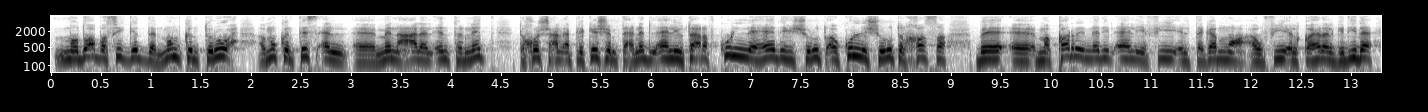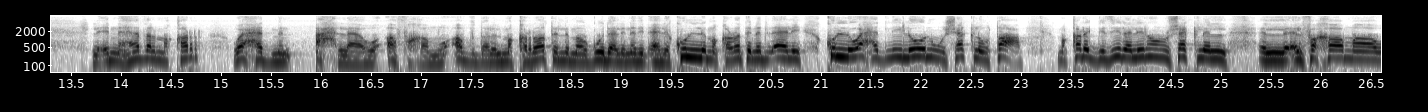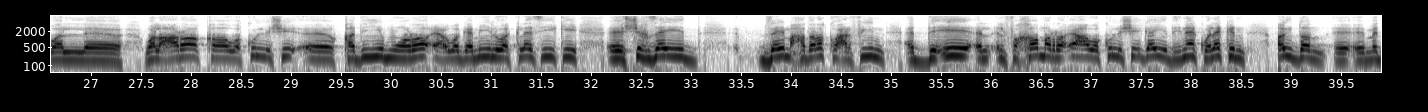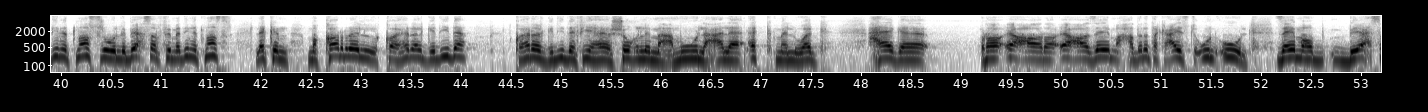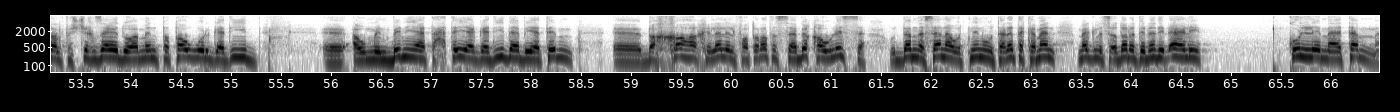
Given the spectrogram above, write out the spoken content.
موضوع بسيط جدا. ممكن تروح أو ممكن تسأل آه، من على الإنترنت تخش على الأبلكيشن بتاع النادي الأهلي وتعرف كل هذه الشروط أو كل الشروط الخاصة بمقر النادي الأهلي في التجمع أو في القاهرة الجديدة لأن هذا المقر واحد من أحلى وأفخم وأفضل المقرات اللي موجودة للنادي الأهلي. كل مقرات النادي الأهلي كل واحد ليه لون وشكل وطعم. مقر الجزيرة ليه لون وشكل ال- ال- الفخامة وال- والعراقة وكل شيء آه، قديم ورائع وجميل وكلاسيكي. آه، الشيخ زايد زي ما حضراتكم عارفين قد إيه ال- الفخامة الرائعة وكل شيء جيد هناك. ولكن أيضا آه، مدينة نصر واللي بيحصل في مدينة نصر. لكن مقر القاهرة الجديدة القاهرة الجديدة فيها شغل معمول على أكمل وجه. حاجة رائعة رائعة زي ما حضرتك عايز تقول قول. زي ما هو بيحصل في الشيخ زايد ومن تطور جديد آه، أو من بنية تحتية جديدة بيتم آه، ضخها خلال الفترات السابقة ولسه. قدامنا سنة واثنين وثلاثة كمان مجلس إدارة النادي الأهلي. كل ما تم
